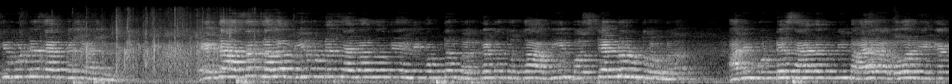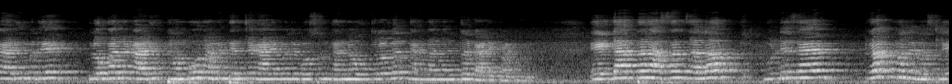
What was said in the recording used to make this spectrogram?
की मुंडे साहेब कसे असेल एकदा असंच झालं मी मुंडे साहेबांवरती हेलिकॉप्टर भरकटत होता. आम्ही बस स्टँडवर उतरवलं आणि मुंडे साहेबांनी बाहेर आलो आणि एका गाडीमध्ये लोकांना गाडीत थांबवून आम्ही त्यांच्या गाडीमध्ये बसून त्यांना उतरवलं त्यांना नंतर गाडी पाठवली. एकदा तर असंच झालं मुंडे साहेब ट्रकमध्ये बसले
